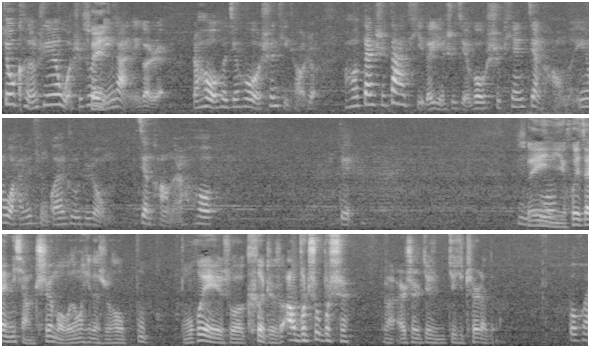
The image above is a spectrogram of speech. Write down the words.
就可能是因为我是特别敏感的一个人，然后我会结合我身体调整。然后但是大体的饮食结构是偏健康的，因为我还是挺关注这种健康的。然后，对。所以你会在你想吃某个东西的时候，不不会说克制说啊不吃不吃，对吧？而是就是就去吃了，对吧？不会，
